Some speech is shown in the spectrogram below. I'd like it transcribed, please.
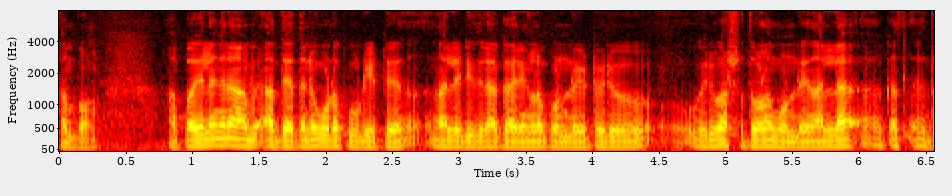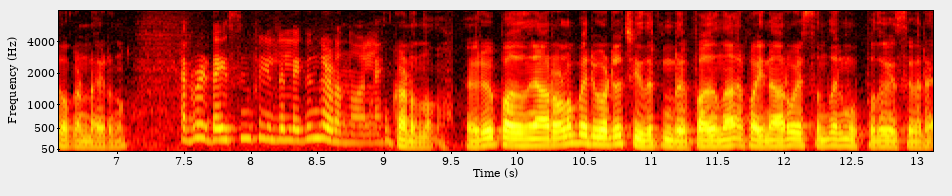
സംഭവം. അപ്പോൾ അതിലങ്ങനെ അദ്ദേഹത്തിന്റെ കൂടെ കൂടിയിട്ട് നല്ല രീതിയിൽ ആ കാര്യങ്ങൾ കൊണ്ടുപോയിട്ട് ഒരു ഒരു വർഷത്തോളം കൊണ്ടുപോയി. നല്ല ഇതൊക്കെ ഉണ്ടായിരുന്നു. അഡ്വർടൈസിംഗ് ഫീൽഡിലേക്കും കടന്നു അല്ലേ? കടന്നു. ഒരു പതിനാറോളം പരിപാടികൾ ചെയ്തിട്ടുണ്ട്. പതിനാറ് പതിനാറ് വയസ്സ് മുതൽ മുപ്പത് വയസ്സ് വരെ.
